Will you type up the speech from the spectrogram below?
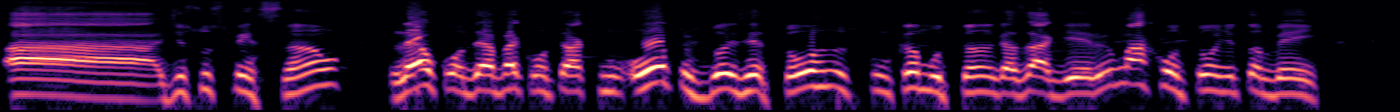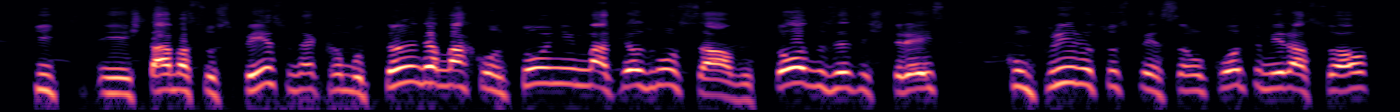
a, de suspensão. Léo Condé vai contar com outros dois retornos, com Camutanga, zagueiro, e o Marco Antônio também, que estava suspenso, né? Camutanga, Marco Antônio e Matheus Gonçalves. Todos esses três cumpriram suspensão contra o Mirassol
